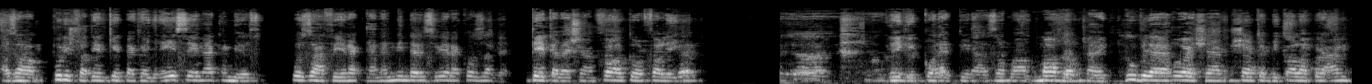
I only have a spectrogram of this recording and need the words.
az a turista térképek egy részének, amihez hozzáférek, de nem minden férek hozzá, tételesen faltól falig végig korrektírázom a MAB, meg Google, OSM, stb. alapján,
